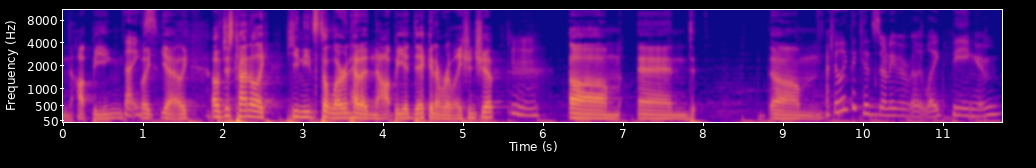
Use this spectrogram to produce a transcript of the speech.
not being Nice. like yeah like of just kind of like he needs to learn how to not be a dick in a relationship. Mhm. Um, and um, I feel like the kids don't even really like being in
